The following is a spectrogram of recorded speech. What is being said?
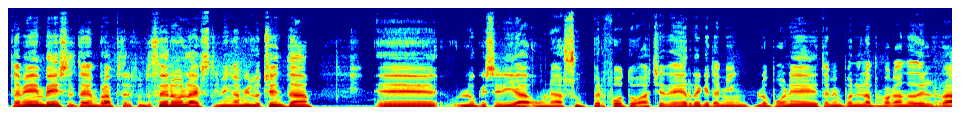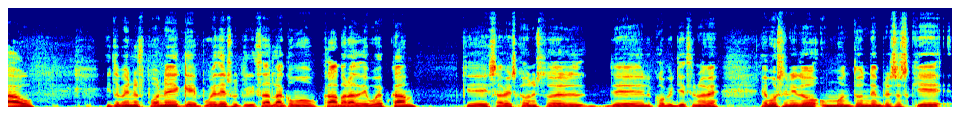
También veis el Time Wrap 3.0, live streaming a 1080, eh, lo que sería una super foto HDR que también lo pone, también pone la propaganda del RAW y también nos pone que puedes utilizarla como cámara de webcam que sabéis que con esto del, COVID-19 hemos tenido un montón de empresas que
